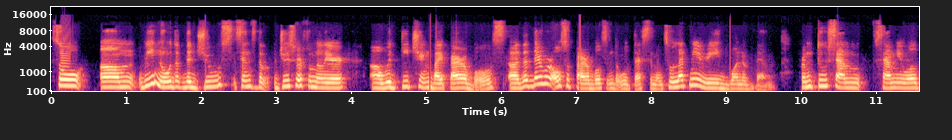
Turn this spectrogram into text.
So um, we know that the Jews, since the Jews were familiar uh, with teaching by parables, uh, that there were also parables in the Old Testament. So let me read one of them from 2 Sam- Samuel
